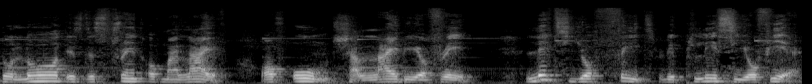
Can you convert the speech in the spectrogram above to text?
The Lord is the strength of my life. Of whom shall I be afraid? Let your faith replace your fear.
